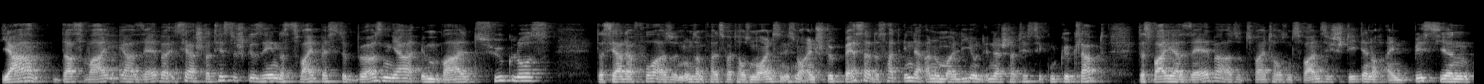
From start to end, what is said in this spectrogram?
Ja, das Wahljahr selber ist ja statistisch gesehen das zweitbeste Börsenjahr im Wahlzyklus. Das Jahr davor, also in unserem Fall 2019, ist noch ein Stück besser. Das hat in der Anomalie und in der Statistik gut geklappt. Das Wahljahr selber, also 2020, steht ja noch ein bisschen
